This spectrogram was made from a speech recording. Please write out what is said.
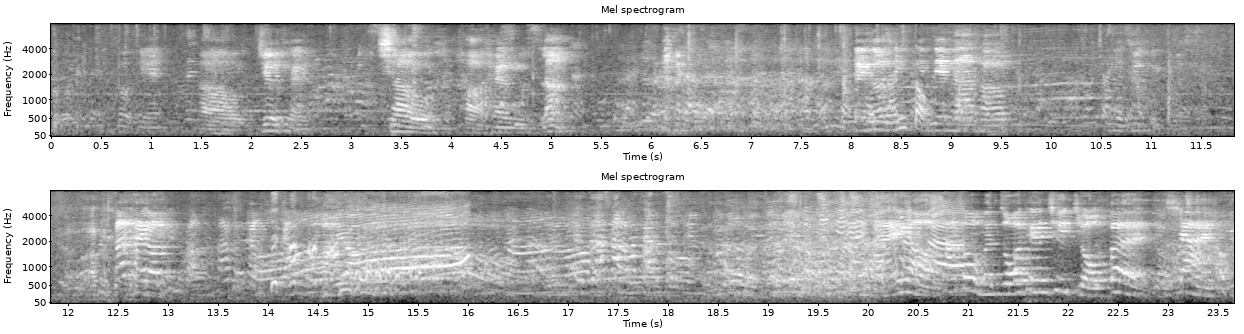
昨天啊，今天下午好很冷。很难懂。刚才有听到他讲有。还有，他说我们昨天去九份有下雨。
